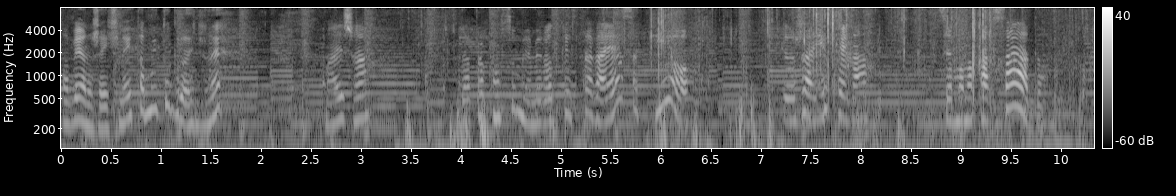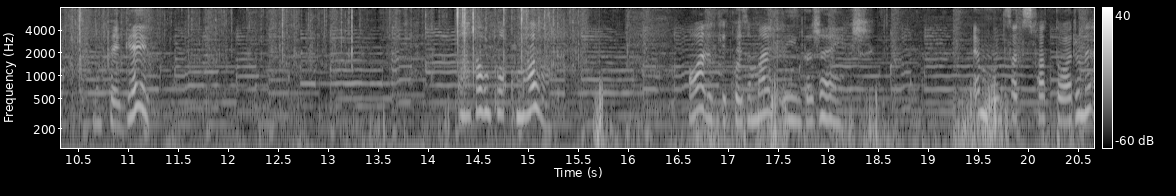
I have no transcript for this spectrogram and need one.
Tá vendo, gente? Nem tá muito grande, né? Mas já dá pra consumir. É melhor do que estragar. Essa aqui, ó, eu já ia pegar semana passada. Não peguei. Então tá um pouco maior. Olha que coisa mais linda, gente é muito satisfatório, né?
